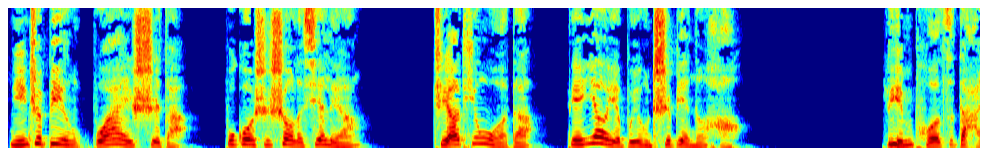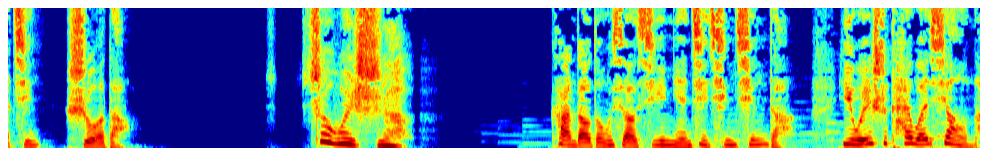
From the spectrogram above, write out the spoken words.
您这病不碍事的，不过是受了些凉，只要听我的，连药也不用吃便能好。”林婆子大惊，说道：“这位是？”看到董小希年纪轻轻的，以为是开玩笑呢，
